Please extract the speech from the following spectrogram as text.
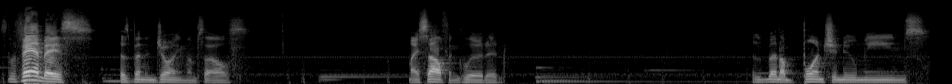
So the fan base has been enjoying themselves, myself included. There's been a bunch of new memes.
